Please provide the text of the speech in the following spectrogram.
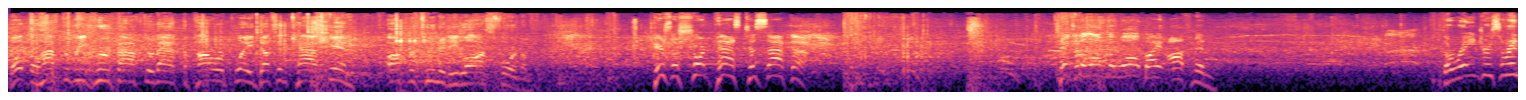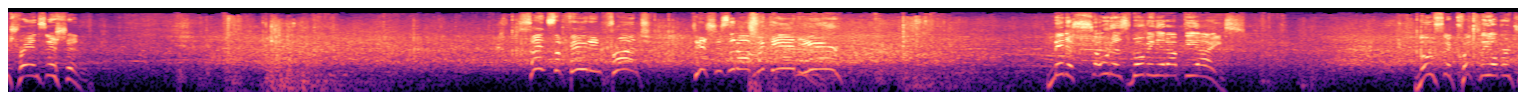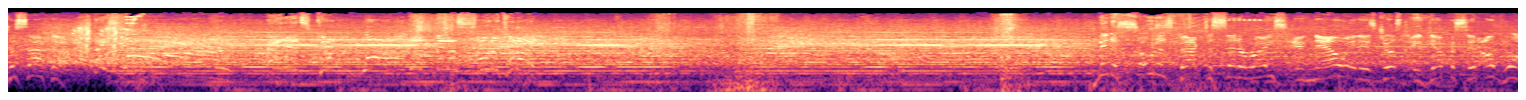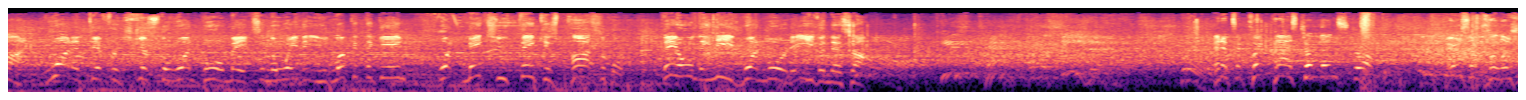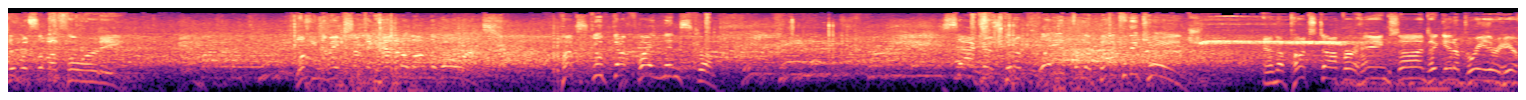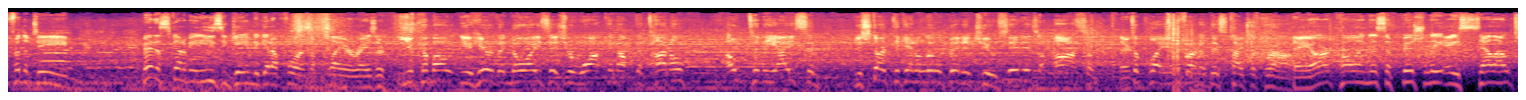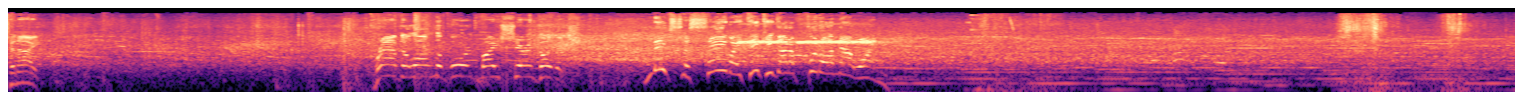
Well, they'll have to regroup after that. The power play doesn't cash in. Opportunity lost for them. Here's a short pass to Zacha. Taken along the wall by Othmann. The Rangers are in transition. Sends the feed in front. Dishes it off again here. Minnesota's moving it up the ice. Moves it quickly over to score! And it's Minnesota tonight. Minnesota's back to center ice, and now it is just a deficit of one. What a difference just the one goal makes in the way that you look at the game, what makes you think is possible. They only need one more to even this up. And it's a quick pass to Lindstrom. Here's a collision with some authority. Looking to make something happen along the boards. Puck scooped up by Lindstrom. Zacha's going to play it from the back of the cage. And the puck stopper hangs on to get a breather here for the team. Man, this is going to be an easy game to get up for as a player, Razor. You come out you hear the noise as you're walking up the tunnel, out to the ice, and you start to get a little bit of juice. It is awesome They're- to play in front of this type of crowd. They are calling this officially a sellout tonight. Grabbed along the boards by Sharangovich. Makes the save. I think he got a foot on that one.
